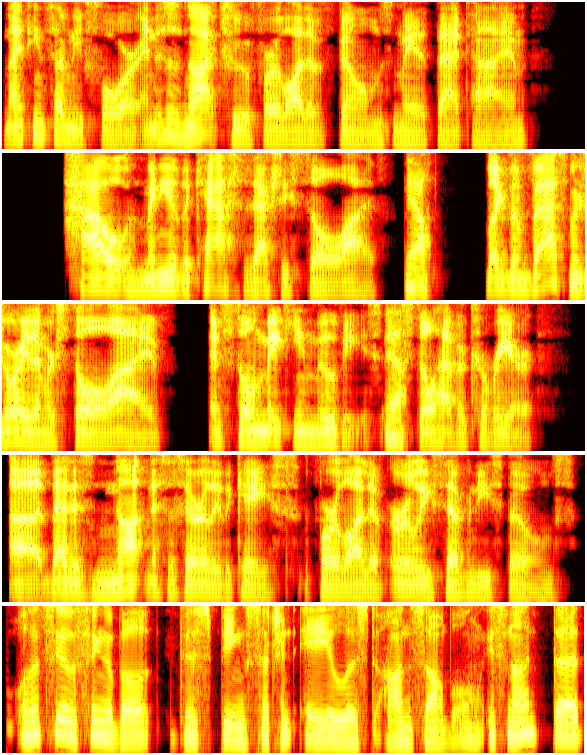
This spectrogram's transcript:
1974, and this is not true for a lot of films made at that time. How many of the cast is actually still alive? Yeah. like the vast majority of them are still alive and still making movies and Yeah. still have a career. Uh, that is not necessarily the case for a lot of early 70s films. Well, that's the other thing about this being such an A-list ensemble. It's not that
